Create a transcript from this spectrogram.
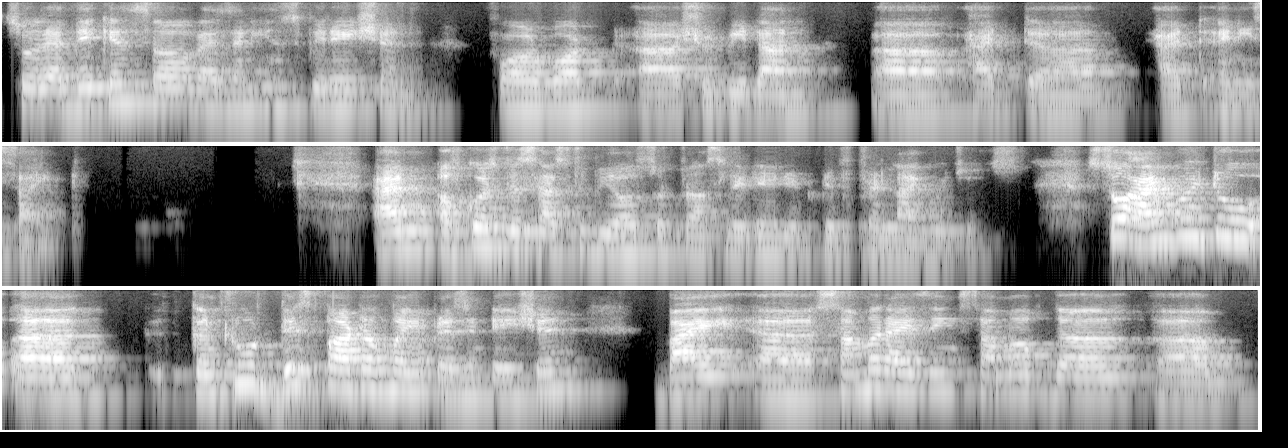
so that they can serve as an inspiration for what uh, should be done uh, at, uh, at any site. And of course, this has to be also translated into different languages. So I'm going to uh, conclude this part of my presentation by uh, summarizing some of the um,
